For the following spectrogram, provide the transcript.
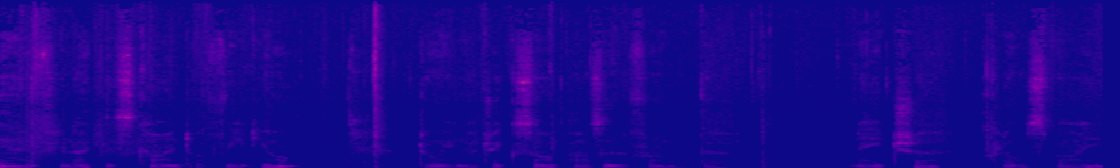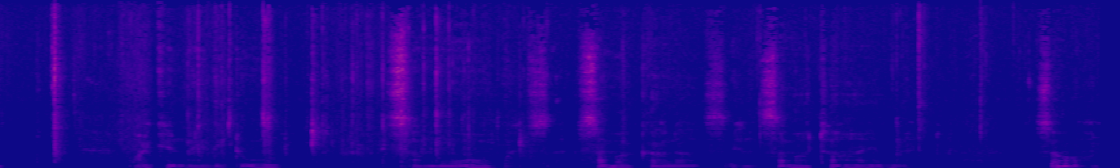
yeah if you like this kind of video doing a jigsaw puzzle from the nature close by I can maybe do some more with summer colors in summertime and so on.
